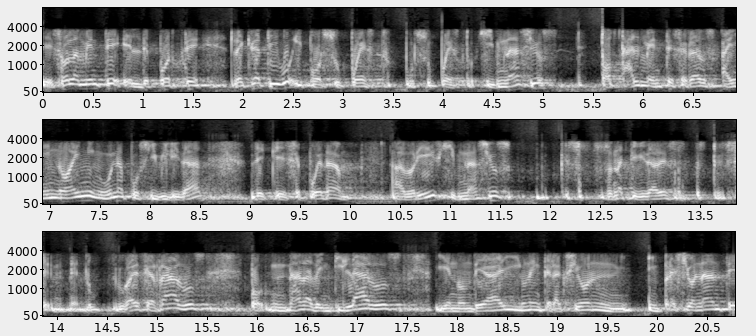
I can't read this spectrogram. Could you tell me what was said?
eh, solamente el deporte recreativo y por supuesto, por supuesto, gimnasios totalmente cerrados. Ahí no hay ninguna posibilidad de que se pueda abrir gimnasios que son actividades en en lugares cerrados, nada ventilados y en donde hay una interacción impresionante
